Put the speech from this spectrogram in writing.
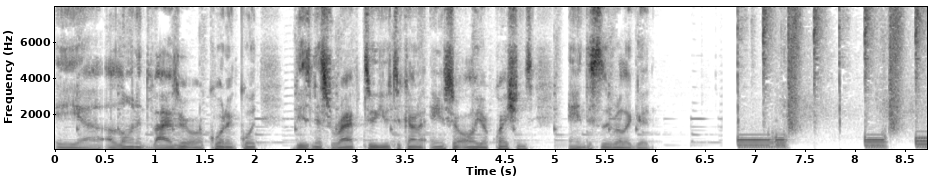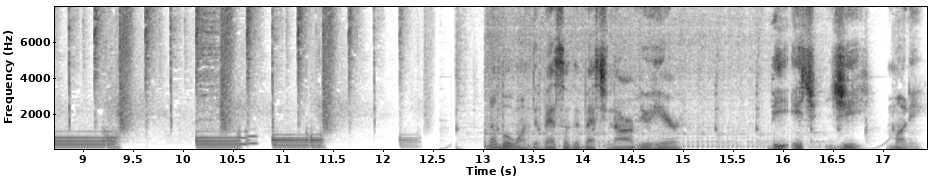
a, uh, a loan advisor or quote unquote business rep to you to kind of answer all your questions and this is really good Number one, the best of the best in our view here, BHG Money.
